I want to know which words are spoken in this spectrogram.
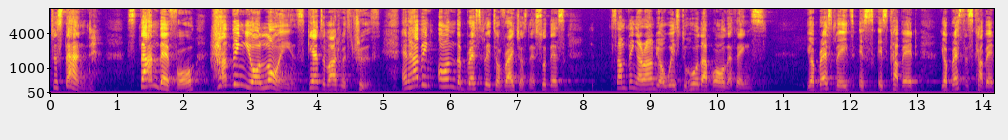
to stand. Stand therefore, having your loins girt about with truth, and having on the breastplate of righteousness. So there's something around your waist to hold up all the things. Your breastplate is, is covered, your breast is covered,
